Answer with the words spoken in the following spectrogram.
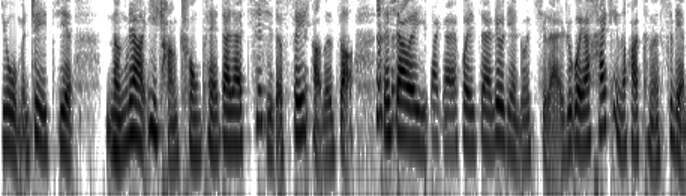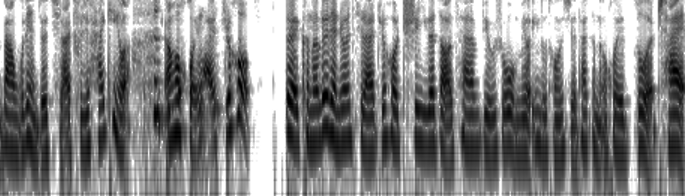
就我们这一届。能量异常充沛，大家起得非常的早，在夏威夷大概会在六点钟起来，如果要 hiking 的话，可能四点半、五点就起来出去 hiking 了，然后回来之后。对，可能六点钟起来之后吃一个早餐，比如说我们有印度同学，他可能会做差，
